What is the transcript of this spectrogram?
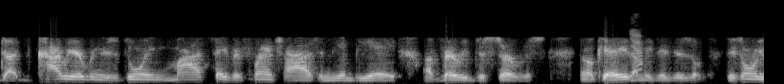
the Kyrie Irving is doing my favorite franchise in the NBA a very disservice. Okay. I mean, there's there's only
